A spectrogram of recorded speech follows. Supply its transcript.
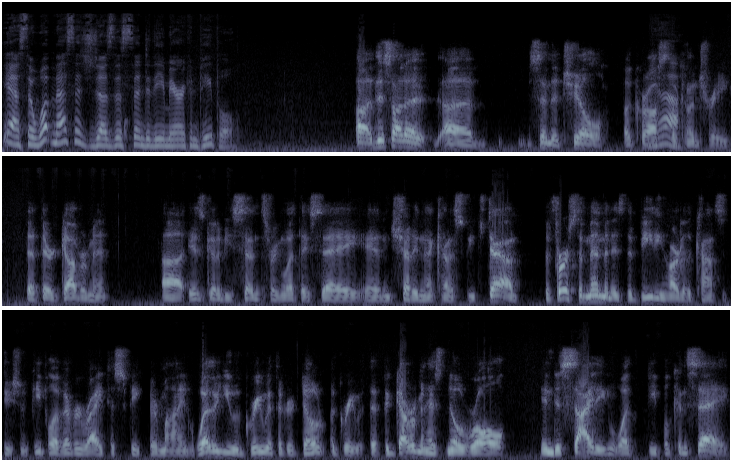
Yeah, so what message does this send to the American people? Uh, this ought to uh, send a chill across yeah. the country that their government uh, is going to be censoring what they say and shutting that kind of speech down. The First Amendment is the beating heart of the Constitution. People have every right to speak their mind, whether you agree with it or don't agree with it. The government has no role in deciding what people can say.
